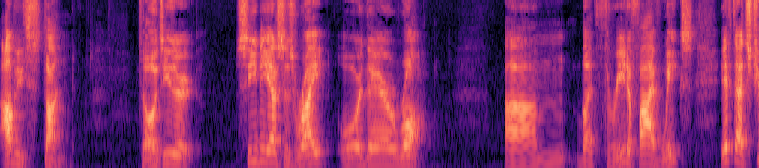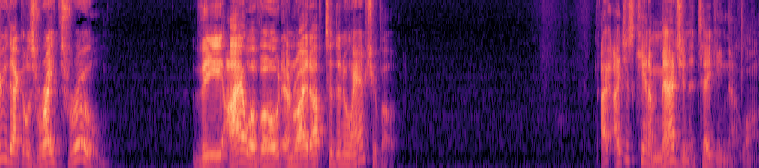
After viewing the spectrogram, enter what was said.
I'll be stunned. So it's either CBS is right or they're wrong. Um, but three to five weeks, if that's true, that goes right through the Iowa vote and right up to the New Hampshire vote. I, I just can't imagine it taking that long.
